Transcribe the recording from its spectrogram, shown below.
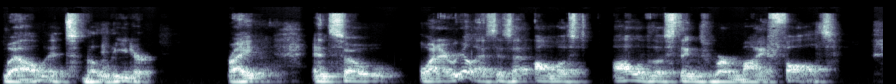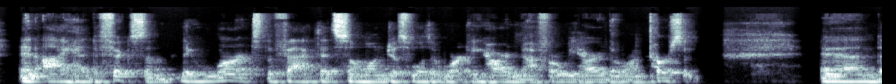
Well, it's the leader right? And so what I realized is that almost all of those things were my fault and I had to fix them. They weren't the fact that someone just wasn't working hard enough or we hired the wrong person. And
